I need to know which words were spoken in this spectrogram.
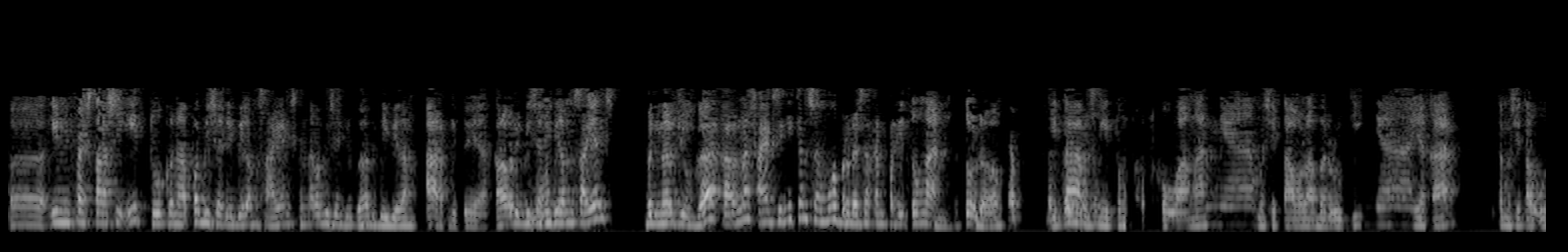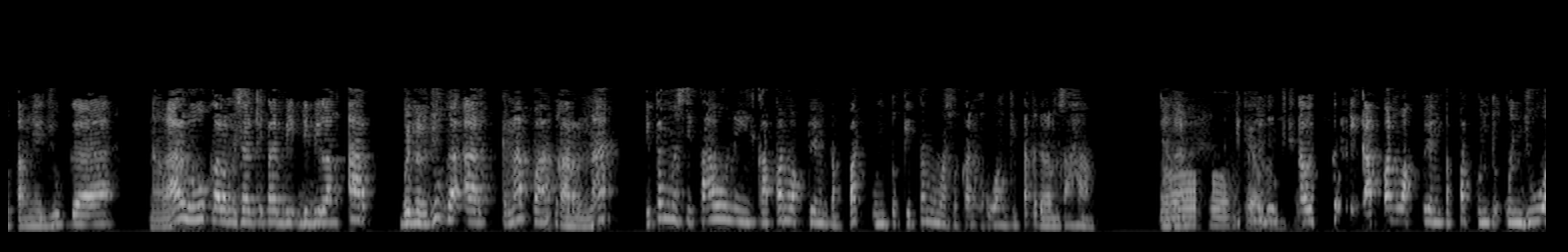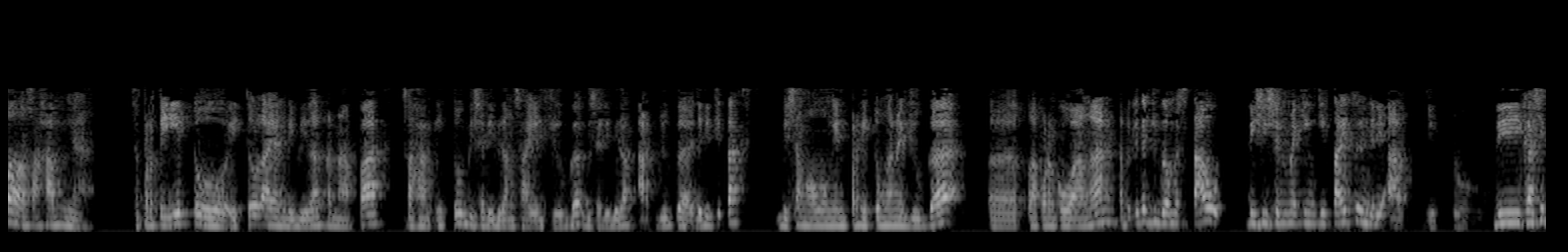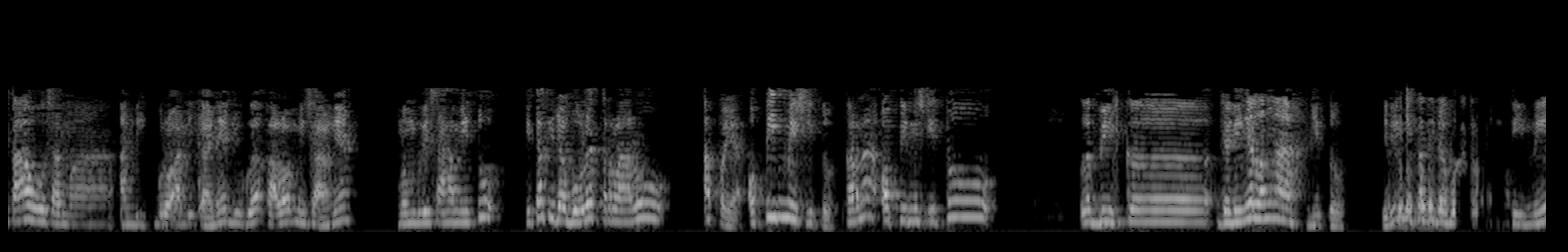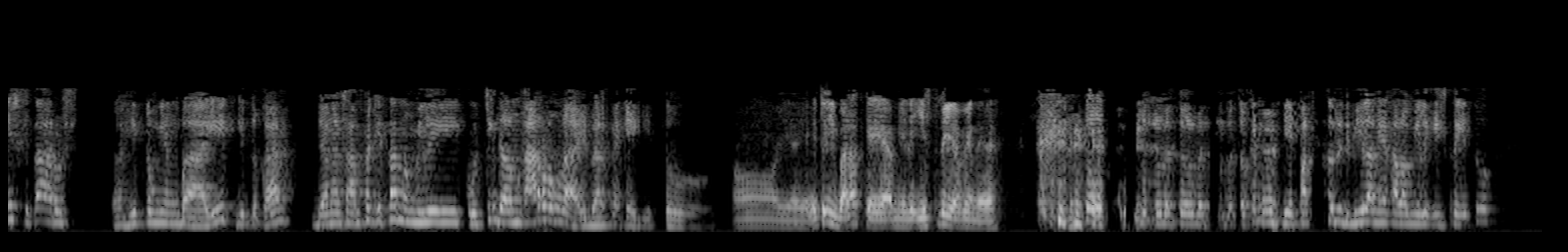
uh, investasi itu kenapa bisa dibilang sains, kenapa bisa juga dibilang art gitu ya. Kalau bisa hmm. dibilang sains, benar juga karena sains ini kan semua berdasarkan perhitungan, betul dong. Yep, betul, kita harus ngitung keuangannya, mesti tahu laba ruginya, ya kan. Kita mesti tahu utangnya juga. Nah lalu kalau misalnya kita dibilang art, benar juga art. Kenapa? Karena kita mesti tahu nih kapan waktu yang tepat untuk kita memasukkan uang kita ke dalam saham ya kan? Oh, kita okay, okay. tahu juga nih kapan waktu yang tepat untuk menjual sahamnya. Seperti itu, itulah yang dibilang kenapa saham itu bisa dibilang sains juga, bisa dibilang art juga. Jadi kita bisa ngomongin perhitungannya juga, eh, laporan keuangan, tapi kita juga mesti tahu decision making kita itu yang jadi art gitu. Dikasih tahu sama Andi, Bro Andikanya juga kalau misalnya membeli saham itu kita tidak boleh terlalu apa ya optimis gitu karena optimis itu lebih ke jadinya lengah gitu. Jadi betul, kita betul, tidak boleh terlalu optimis, kita harus uh, hitung yang baik gitu kan. Jangan sampai kita memilih kucing dalam karung lah, ibaratnya kayak gitu. Oh iya, iya. itu ibarat kayak milih istri ya, Vin ya. betul, betul, betul, betul, betul. Kan di part itu udah dibilang ya kalau milih istri itu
